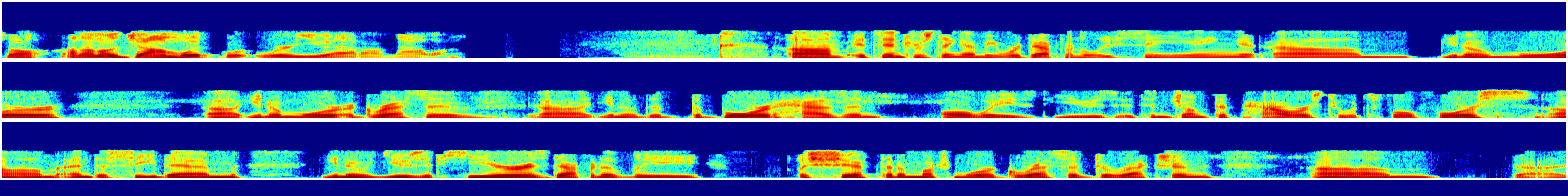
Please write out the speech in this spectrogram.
So I don't know, John. What where are you at on that one? Um, it's interesting. I mean, we're definitely seeing, um, you know, more, uh, you know, more aggressive. Uh, you know, the the board hasn't always used its injunctive powers to its full force, um, and to see them, you know, use it here is definitely a shift in a much more aggressive direction. Um, uh,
